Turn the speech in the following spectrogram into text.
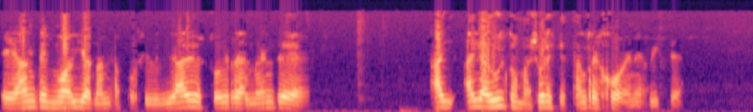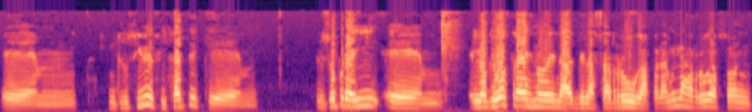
Eh, antes no había tantas posibilidades, hoy realmente hay, hay adultos mayores que están re jóvenes, ¿viste? Eh, inclusive fíjate que yo por ahí, eh, lo que vos traes no de, de las arrugas, para mí las arrugas son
